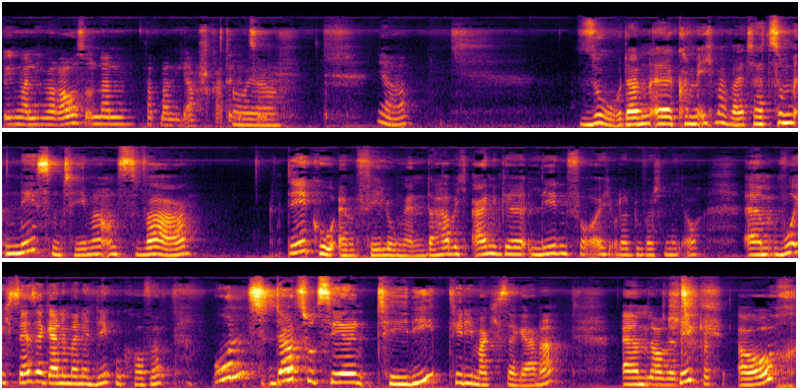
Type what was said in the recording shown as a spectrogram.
irgendwann nicht mehr raus und dann hat man die Arschkarte oh, gezogen. Ja. ja. So, dann äh, komme ich mal weiter zum nächsten Thema und zwar Deko-Empfehlungen. Da habe ich einige Läden für euch oder du wahrscheinlich auch, ähm, wo ich sehr, sehr gerne meine Deko kaufe. Und dazu zählen Teddy. Teddy mag ich sehr gerne. Ähm, Kick auch.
